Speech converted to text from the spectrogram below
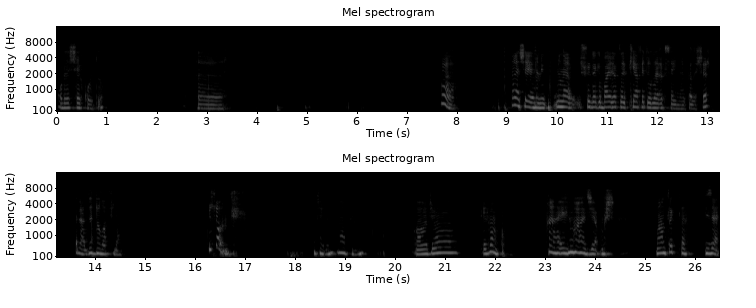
Oraya şey koydu. Ee, ha. Ha şey hani bunlar şuradaki bayrakları kıyafet olarak sayın arkadaşlar. Herhalde dolap falan. Güzel olmuş. Geçelim. Ne yapıyor? Ağaca elma mı koyuyor? Elma ağacı yapmış. Mantıklı. Güzel.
